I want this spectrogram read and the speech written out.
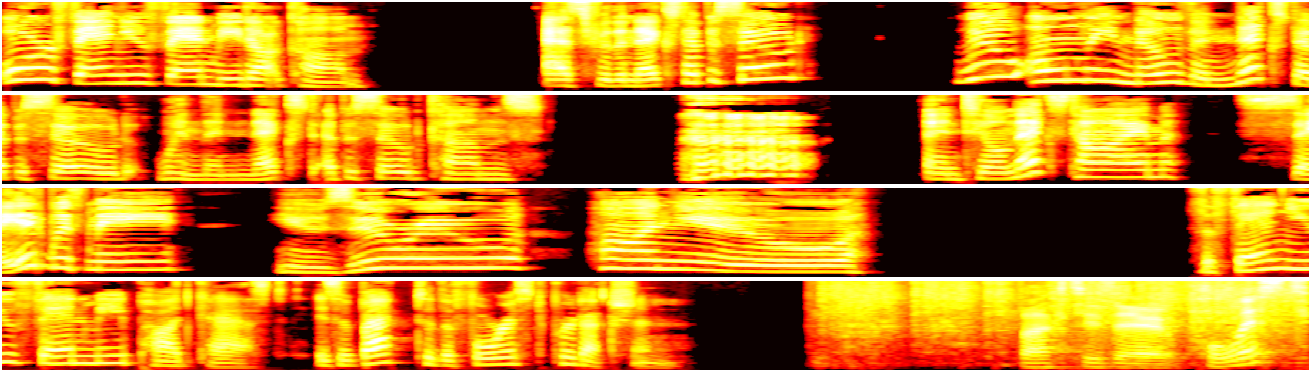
or fanyufanme.com. As for the next episode, we'll only know the next episode when the next episode comes. Until next time, say it with me, Yuzuru Hanyu. The FanyuFanme podcast is a Back to the Forest production. Back to the forest.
